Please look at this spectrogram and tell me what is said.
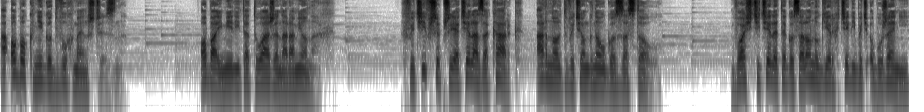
a obok niego dwóch mężczyzn. Obaj mieli tatuaże na ramionach. Chwyciwszy przyjaciela za kark, Arnold wyciągnął go z za stołu. Właściciele tego salonu gier chcieli być oburzeni,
